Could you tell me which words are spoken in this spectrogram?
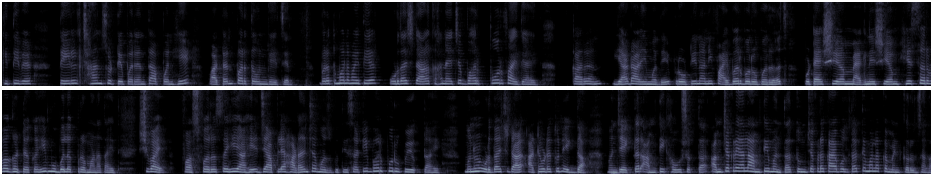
किती वेळ? तेल छान सुटेपर्यंत आपण हे वाटण परतवून घ्यायचे. बरं तुम्हाला माहिती आहे उडदाची डाळ खाण्याचे भरपूर फायदे आहेत. कारण या डाळीमध्ये प्रोटीन आणि फायबरबरोबरच पोटॅशियम मॅग्नेशियम हे सर्व घटकही मुबलक प्रमाणात आहेत. शिवाय फॉस्फरसही आहे जे आपल्या हाडांच्या मजबूतीसाठी भरपूर उपयुक्त आहे. म्हणून उडदाची डाळ आठवड्यातून एकदा म्हणजे एकतर आमटी खाऊ शकता. आमच्याकडे याला आमटी म्हणतात. तुमच्याकडे काय बोलतात ते मला कमेंट करून सांगा.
